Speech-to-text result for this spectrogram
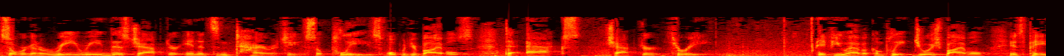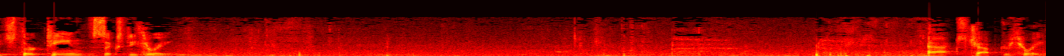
So we're going to reread this chapter in its entirety. So please open your Bibles to Acts chapter 3. If you have a complete Jewish Bible, it's page 1363. Acts chapter 3.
